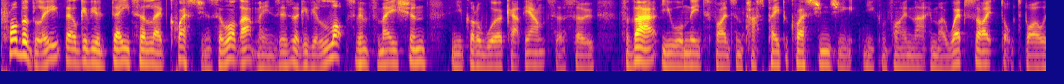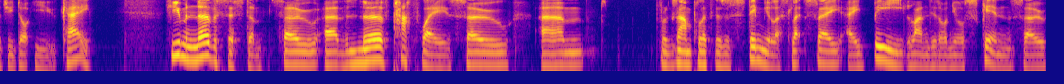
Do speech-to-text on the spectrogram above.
probably they'll give you a data led question. So, what that means is they'll give you lots of information and you've got to work out the answer. So, for that, you will need to find some past paper questions. You, you can find that in my website, drbiology.uk. Human nervous system. So, uh, the nerve pathways. So, um, for example, if there's a stimulus, let's say a bee landed on your skin. So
